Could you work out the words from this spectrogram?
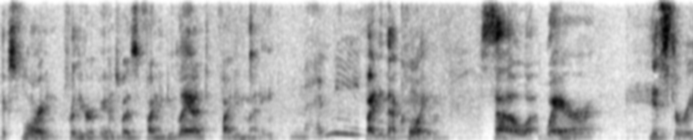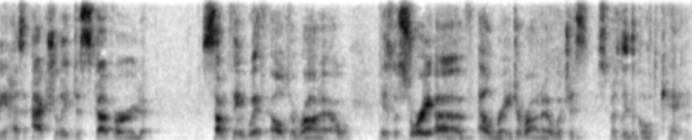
exploring for the Europeans was finding new land, finding money, Money. finding that coin. So, where history has actually discovered something with El Dorado is the story of El Rey Dorado, which is supposedly the Gold King.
